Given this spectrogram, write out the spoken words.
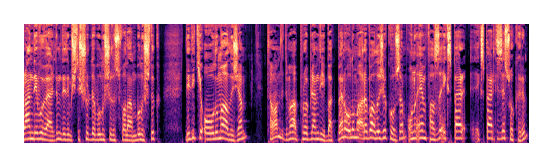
randevu verdim. Dedim işte şurada buluşuruz falan buluştuk. Dedi ki oğlumu alacağım. Tamam dedim abi problem değil. Bak ben oğluma araba alacak olsam onu en fazla eksper, ekspertize sokarım.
